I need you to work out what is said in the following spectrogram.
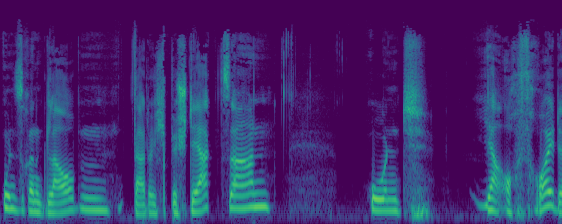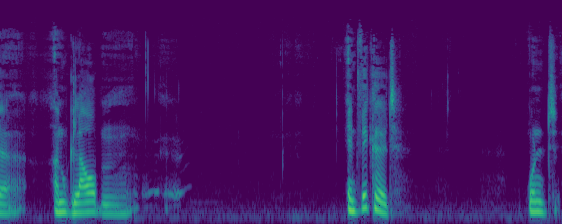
unseren Glauben dadurch bestärkt sahen und ja auch Freude am Glauben entwickelt und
